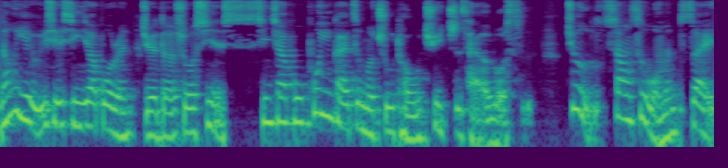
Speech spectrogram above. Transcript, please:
然后也有一些新加坡人觉得说，新新加坡不应该这么出头去制裁俄罗斯。就上次我们在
